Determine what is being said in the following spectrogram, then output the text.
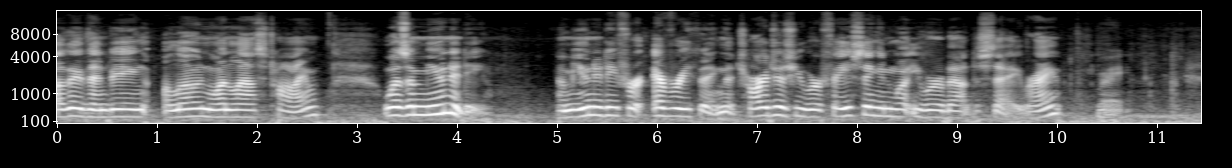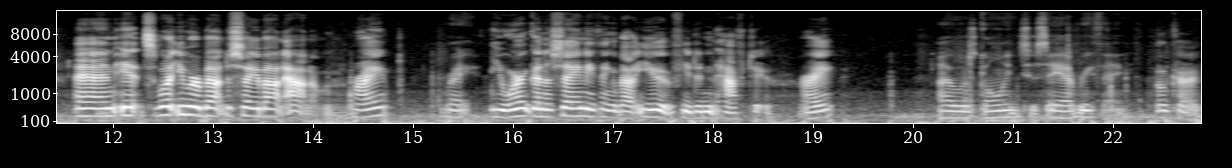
other than being alone one last time, was immunity. Immunity for everything, the charges you were facing and what you were about to say, right? Right, And it's what you were about to say about Adam, right? Right. You weren't going to say anything about you if you didn't have to, right? I was going to say everything. Okay.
